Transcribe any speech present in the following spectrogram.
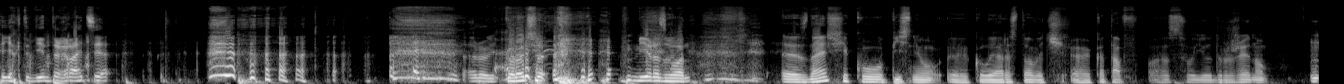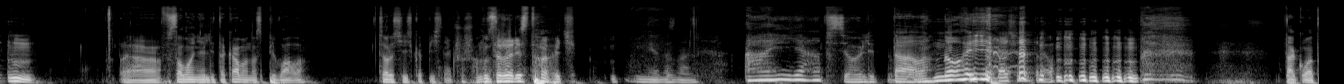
Як тобі інтеграція? Коротше, мій розгон. Е, знаєш, яку пісню, е, коли Арестович е, катав свою дружину в салоні літака, вона співала. Це російська пісня, якщо що. Ну це ж Арестович. Ні, не знаю. А я все літала. но я... Так от.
